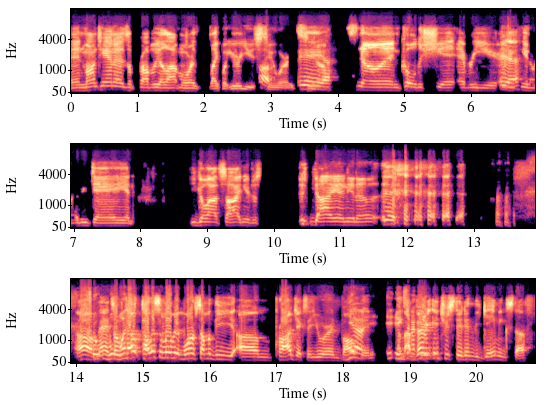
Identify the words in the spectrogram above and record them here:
and Montana is a, probably a lot more like what you're used oh, to, where it's yeah, you know, yeah. snowing, cold as shit every year, every, yeah. you know, every day, and you go outside and you're just, just dying, you know. oh so, man! So what, tell, tell us a little bit more of some of the um, projects that you were involved yeah, in. Exactly. I'm very interested in the gaming stuff.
